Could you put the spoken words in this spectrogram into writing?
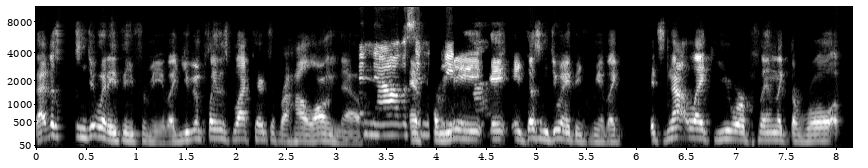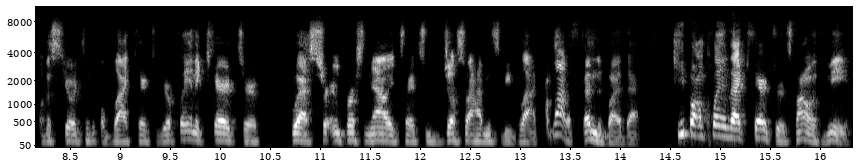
That doesn't do anything for me. Like you've been playing this black character for how long now? And now, all of a And for me, it, it doesn't do anything for me. Like it's not like you were playing like the role of a stereotypical black character. You're playing a character who has certain personality traits who just so happens to be black. I'm not offended by that. Keep on playing that character. It's fine with me.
